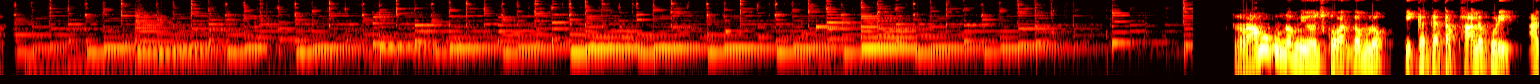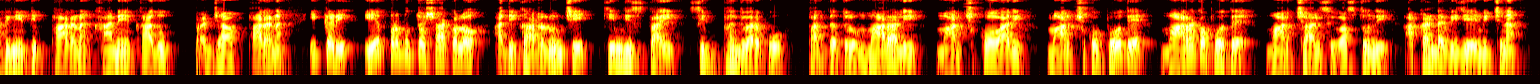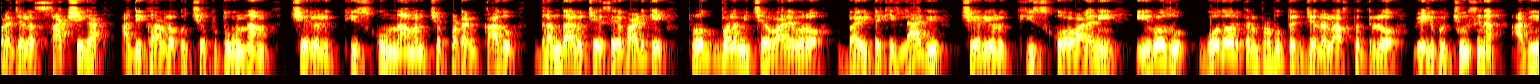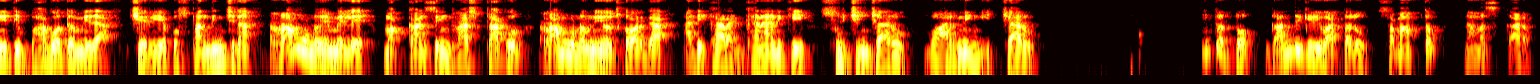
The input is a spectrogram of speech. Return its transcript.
రామగుండం నియోజకవర్గంలో ఇక గత పాలకుడి అవినీతి పాలన కానే కాదు ప్రజా పాలన. ఇక్కడి ఏ ప్రభుత్వ శాఖలో అధికారుల నుంచి కింది స్థాయి సిబ్బంది వరకు పద్ధతులు మారాలి మార్చుకోవాలి మార్చుకోపోతే మారకపోతే మార్చాల్సి వస్తుంది. అఖండ విజయం ఇచ్చిన ప్రజల సాక్షిగా అధికారులకు చెబుతూ ఉన్నాం. చర్యలు తీసుకున్నామని చెప్పటం కాదు. దందాలు చేసేవాడికి ప్రోద్బలం ఇచ్చేవారెవరో బయటికి లాగి చర్యలు తీసుకోవాలని ఈరోజు గోదావరికన్ ప్రభుత్వ జనరల్ ఆసుపత్రిలో వెలుగు చూసిన అవినీతి భాగవతం మీద చర్యకు స్పందించిన రామగుండం ఎమ్మెల్యే మక్కాన్ సింగ్ రాజ్ ఠాకూర్ రామగుండం నియోజకవర్గ అధికార ఘనానికి సూచించారు. వార్నింగ్ ఇచ్చారు. ఇంతటితో గాంధీగిరి వార్తలు సమాప్తం. నమస్కారం.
